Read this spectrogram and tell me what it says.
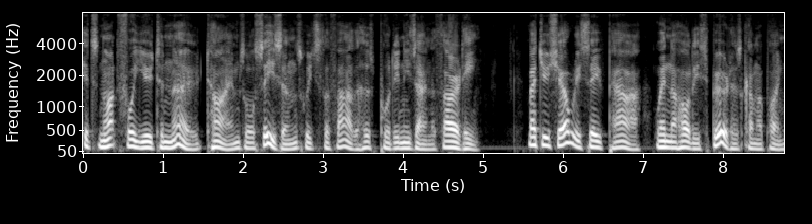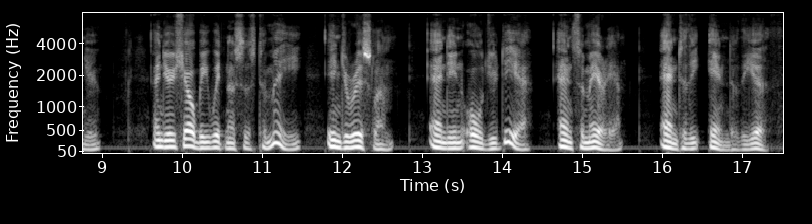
it's not for you to know times or seasons which the Father has put in his own authority. But you shall receive power when the Holy Spirit has come upon you, and you shall be witnesses to me in Jerusalem, and in all Judea and Samaria, and to the end of the earth.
